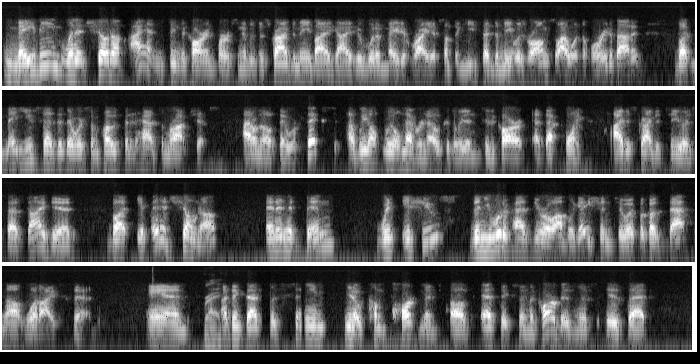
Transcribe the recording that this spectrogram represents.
maybe when it showed up, I hadn't seen the car in person. It was described to me by a guy who would have made it right if something he said to me was wrong, so I wasn't worried about it. But may, you said that there were some posts that it had some rock chips. I don't know if they were fixed. Uh, we don't. We'll never know because we didn't see the car at that point. I described it to you as best I did. But if it had shown up and it had been with issues, then you would have had zero obligation to it because that's not what I said. And Right. I think that's the same, you know, compartment of ethics in the car business is that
